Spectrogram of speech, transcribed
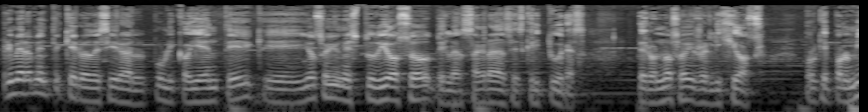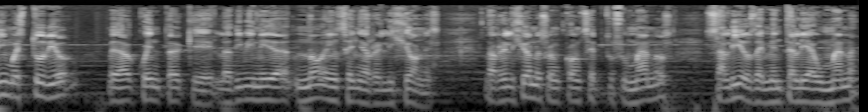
Primeramente quiero decir al público oyente que yo soy un estudioso de las Sagradas Escrituras, pero no soy religioso, porque por el mismo estudio me he dado cuenta que la divinidad no enseña religiones. Las religiones son conceptos humanos, salidos de mentalidad humana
